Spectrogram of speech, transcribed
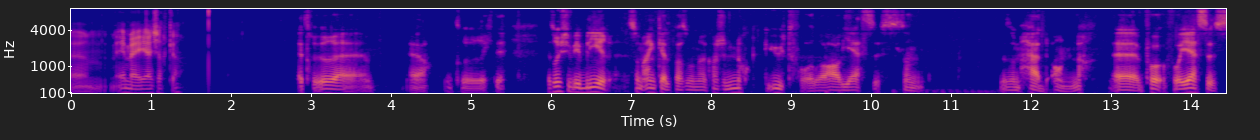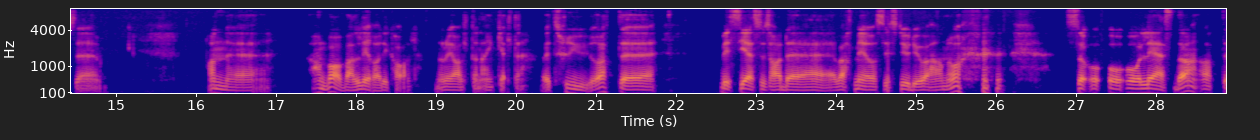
um, er med i ei kirke. Jeg tror eh, Ja, jeg tror det er riktig. Jeg tror ikke vi blir som enkeltpersoner kanskje nok utfordra av Jesus som, som head on. Eh, for, for Jesus eh, han, eh, han, var veldig radikal når det gjaldt den enkelte. Og jeg tror at hvis Jesus hadde vært med oss i studioet her nå, så, og, og, og, lest da at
